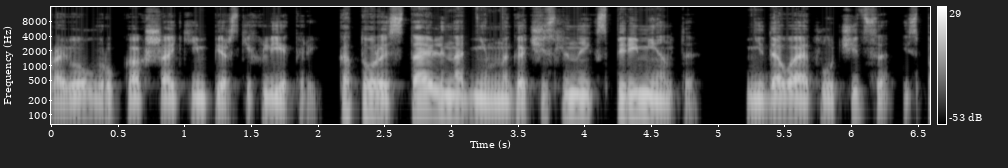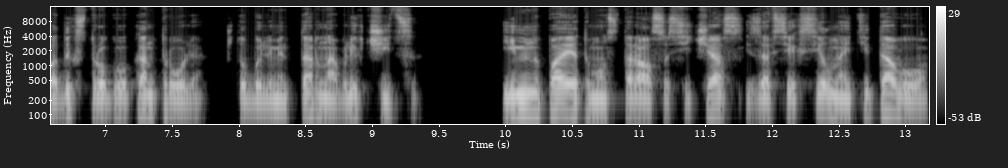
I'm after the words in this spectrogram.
провел в руках шайки имперских лекарей, которые ставили над ним многочисленные эксперименты, не давая отлучиться из-под их строгого контроля, чтобы элементарно облегчиться. именно поэтому он старался сейчас изо всех сил найти того,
